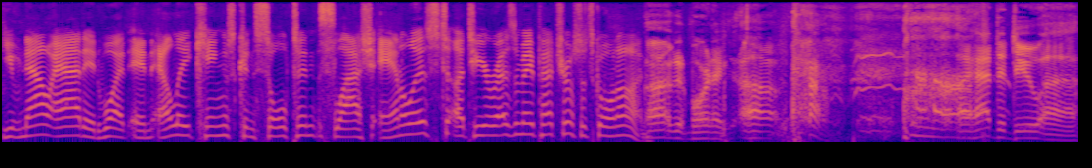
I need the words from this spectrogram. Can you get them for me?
you've now added what? An LA Kings consultant slash analyst uh, to your resume, Petros? What's going on? Uh, good morning. Uh, I had to do. Uh,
